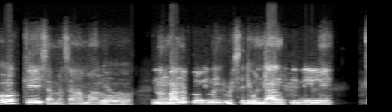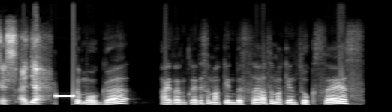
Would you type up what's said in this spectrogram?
oke sama-sama lo loh. seneng banget lo ini bisa diundang sini kes aja Semoga Iron Clan semakin besar, semakin sukses,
